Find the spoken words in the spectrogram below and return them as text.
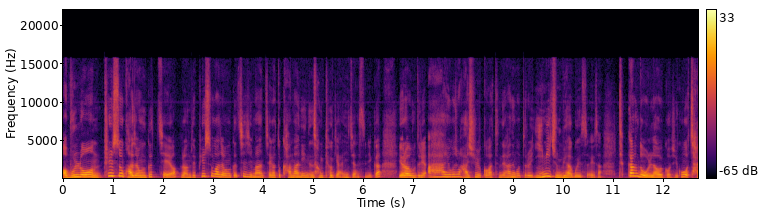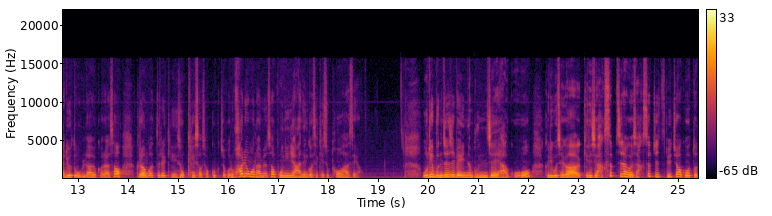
어, 물론 필수 과정은 끝이에요. 그런데 필수 과정은 끝이지만 제가 또 가만히 있는 성격이 아니지 않습니까? 여러분들이 아 이거 좀 아쉬울 것 같은데 하는 것들을 이미 준비하고 있어요. 그래서 특강도 올라올 것이고 자료도 올라올 거라서 그런 것들을 계속해서 적극적으로 활용을 하면서 본인이 아는 것을 계속 더하세요. 우리 문제집에 있는 문제하고 그리고 제가 기내식 학습지라고 해서 학습지 들이죠. 그것도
